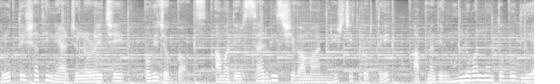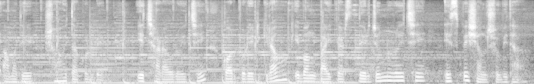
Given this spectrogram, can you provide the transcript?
গুরুত্বের সাথে নেয়ার জন্য রয়েছে অভিযোগ বক্স। আমাদের সার্ভিস সেবা মান নিশ্চিত করতে আপনাদের মূল্যবান মন্তব্য দিয়ে আমাদের সহায়তা করবেন। এছাড়াও রয়েছে কর্পোরেট গ্রাহক এবং বাইকার্সদের জন্য রয়েছে স্পেশাল সুবিধা।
